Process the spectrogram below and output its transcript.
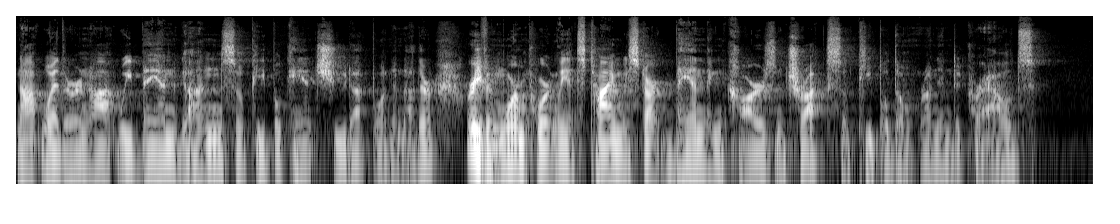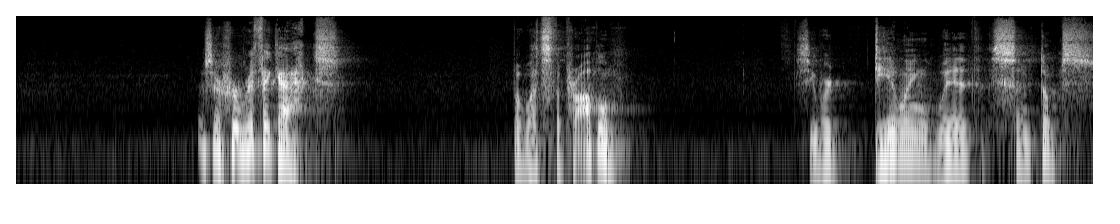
not whether or not we ban guns so people can't shoot up one another, or even more importantly, it's time we start banning cars and trucks so people don't run into crowds. Those are horrific acts. But what's the problem? See, we're dealing with symptoms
